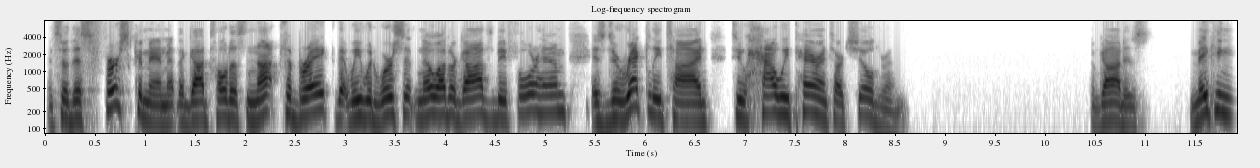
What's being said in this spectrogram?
And so, this first commandment that God told us not to break, that we would worship no other gods before Him, is directly tied to how we parent our children. God is making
